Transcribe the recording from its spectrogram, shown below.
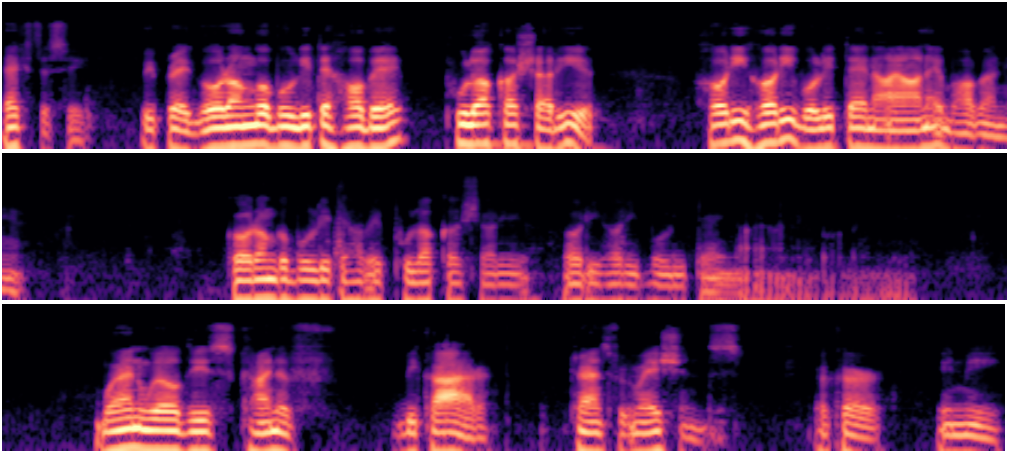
ecstasy. We pray, Gorango bulite hobe pulaka sharir. Hori hori bolite nayane bhavanye. গৌরঙ্গ বলিতে হবে পুলকা শরীর হরি হরি বলিতে নয়নে bhavanye. When will these kind of vikar transformations occur in me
